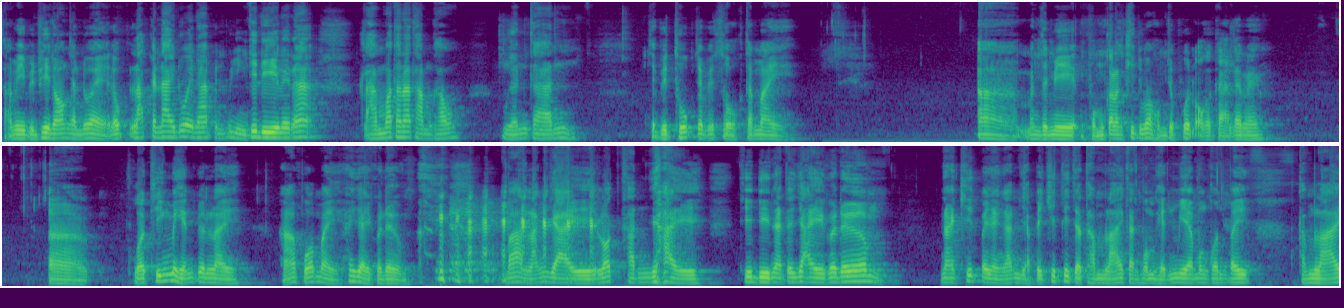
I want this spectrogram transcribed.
สามีเป็นพี่น้องกันด้วยแล้วรับกันได้ด้วยนะ เป็นผู้หญิงที่ดีเลยนะตามวัฒนธรรมเขาเหมือนกัน จะไปทุกข์จะไปโศกทำไม อ่า มันจะมี ผมกำลังคิดอยู่ว่าผมจะพูดออกอากาศได้ไหมอ่าผัวทิ้งไม่เห็นเป็นไร หาผัวใหม่ให้ใหญ่กว่าเดิม บ้านหลังใหญ่ รถคันใหญ่ ที่ดินอาจจะใหญ่กว่าเดิมนะคิดไปอย่างนั้น อย่าไปคิดที่จะทำร้ายกัน ผมเห็นเมียบางคนไปทำร้าย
